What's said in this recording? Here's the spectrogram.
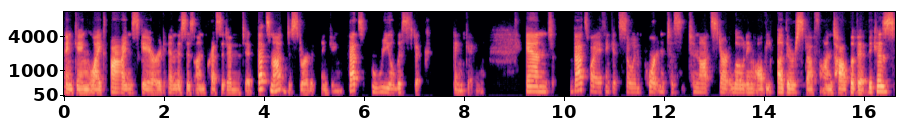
thinking like i'm scared and this is unprecedented. That's not distorted thinking. That's realistic thinking and that's why i think it's so important to to not start loading all the other stuff on top of it because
